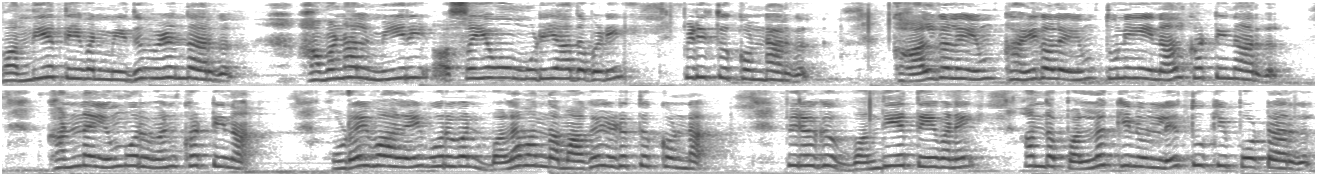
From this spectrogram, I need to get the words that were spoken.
வந்தியத்தேவன் மீது விழுந்தார்கள். அவனால் மீறி அசையவும் முடியாதபடி பிடித்து கொண்டார்கள். கால்களையும் கைகளையும் துணியினால் கட்டினார்கள். கண்ணையும் ஒருவன் கட்டினான். உடைவாளை ஒருவன் பலவந்தமாக எடுத்துக்கொண்டான் பிறகு வந்தியத்தேவனை அந்த பல்லக்கினுள்ளே தூக்கி போட்டார்கள்.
